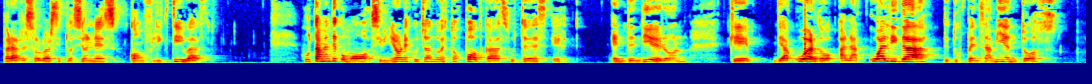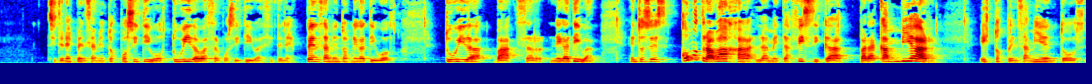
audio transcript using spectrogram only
para resolver situaciones conflictivas. Justamente como si vinieron escuchando estos podcasts, ustedes eh, entendieron que de acuerdo a la cualidad de tus pensamientos, si tenés pensamientos positivos, tu vida va a ser positiva. Si tenés pensamientos negativos, tu vida va a ser negativa. Entonces, ¿cómo trabaja la metafísica para cambiar estos pensamientos,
